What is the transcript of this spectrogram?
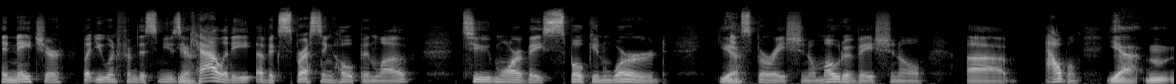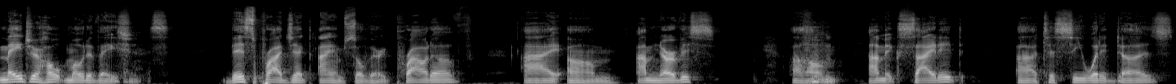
in nature, but you went from this musicality of expressing hope and love to more of a spoken word, Yeah. inspirational, motivational uh, album. Yeah, major hope motivations. This project I am so very proud of. I um I'm nervous. Um I'm excited uh to see what it does.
